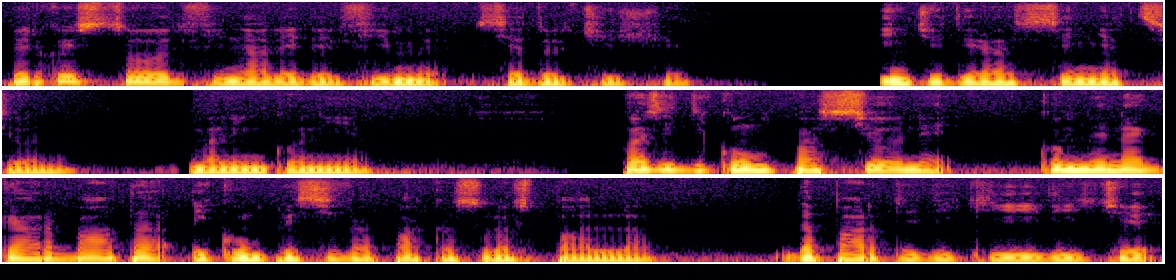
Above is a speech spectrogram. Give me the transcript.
per questo il finale del film si addolcisce, tinge di rassegnazione, di malinconia, quasi di compassione come una garbata e complessiva pacca sulla spalla da parte di chi dice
